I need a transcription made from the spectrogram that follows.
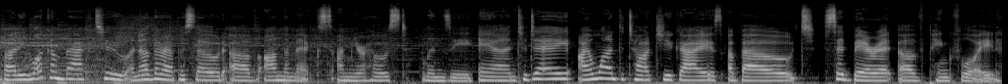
everybody. Welcome back to another episode of On the Mix. I'm your host, Lindsay. And today I wanted to talk to you guys about Syd Barrett of Pink Floyd.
